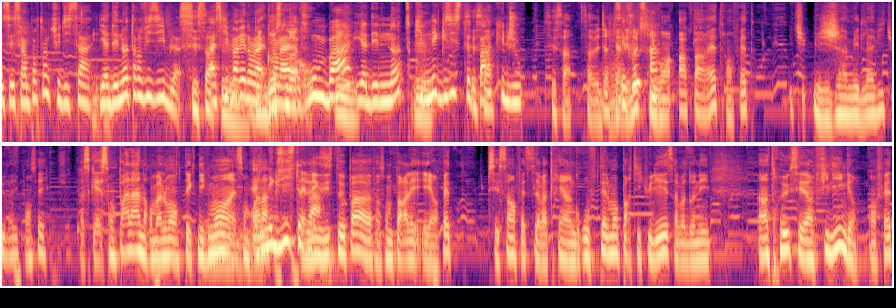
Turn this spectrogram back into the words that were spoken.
c'est important que tu dis ça. Il y a des notes invisibles. C'est ça. À ce qui paraît dans la, dans la rumba, Mm. il y a des notes qui Mm. n'existent pas, ça. qu'il joue. C'est ça. Ça veut dire qu'il y a des fou, notes ça. qui vont apparaître, en fait. tu- mais jamais de la vie, tu vas y penser. Parce qu'elles sont pas là, normalement. Techniquement, elles sont pas Elles là. n'existent Elles pas. n'existent pas, façon de parler. Et en fait, c'est ça, en fait. Ça va créer un groove tellement particulier. Ça va donner un truc, c'est un feeling, en fait,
